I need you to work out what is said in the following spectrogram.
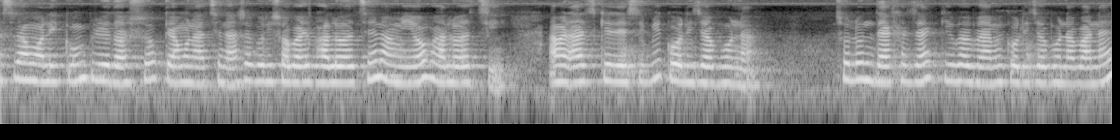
আসসালামু আলাইকুম, প্রিয় দর্শক, কেমন আছেন? আশা করি সবাই ভালো আছেন, আমিও ভালো আছি। আমার আজকের রেসিপি কলিজা ভুনা। চলুন দেখা যাক কীভাবে আমি কলিজা ভুনা বানাই।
